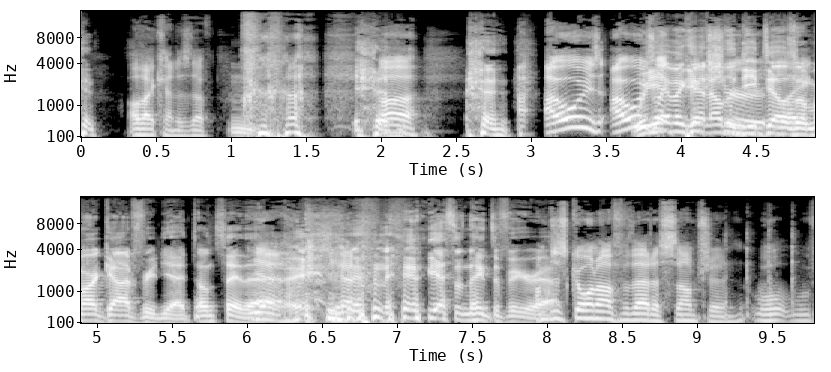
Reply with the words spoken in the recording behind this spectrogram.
all that kind of stuff. uh, I, I always I always we like, haven't gotten all the details like, on Mark Gottfried yet. Don't say that. Yeah, we got some things to figure I'm out. just going off of that assumption. Well,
